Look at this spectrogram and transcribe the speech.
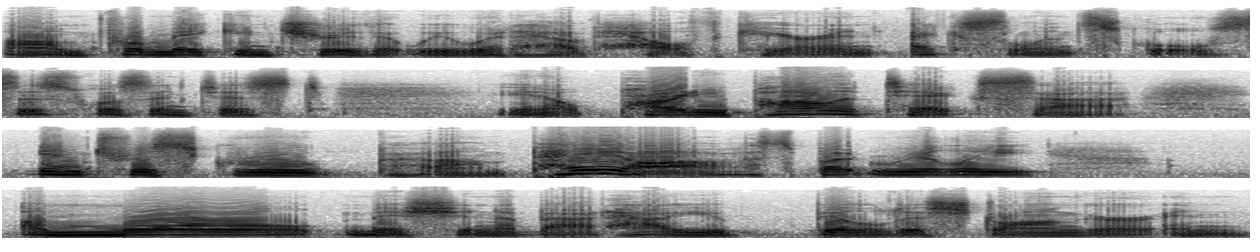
um, for making sure that we would have health care and excellent schools. This wasn't just, you know, party politics, uh, interest group um, payoffs, but really a moral mission about how you build a stronger and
